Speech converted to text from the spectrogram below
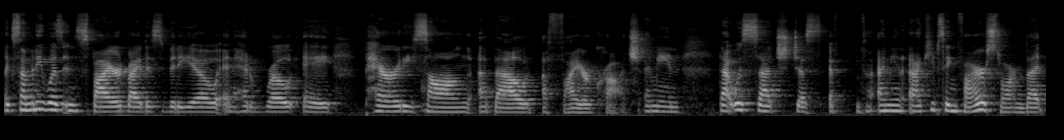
like somebody was inspired by this video and had wrote a parody song about a fire crotch. I mean, that was such just i mean i keep saying firestorm but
